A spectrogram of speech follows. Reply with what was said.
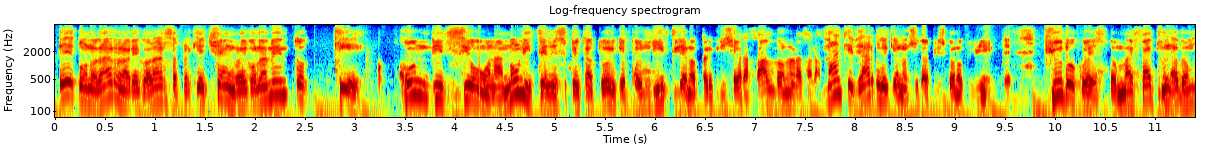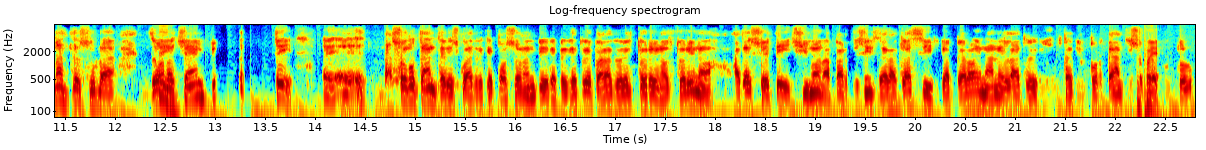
Devono dare una regolarsa perché c'è un regolamento che condiziona non i telespettatori che poi litigano perché dice era fallo o non era fallo, ma anche gli arbitri che non ci capiscono più niente. Chiudo questo, ma hai fatto una domanda sulla zona sì. Champions sì, eh, sono tante le squadre che possono andare perché tu hai parlato del Torino, il Torino adesso è decimo nella parte sinistra della classifica, però è inanellato dei risultati importanti, soprattutto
